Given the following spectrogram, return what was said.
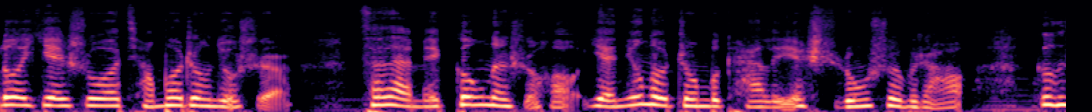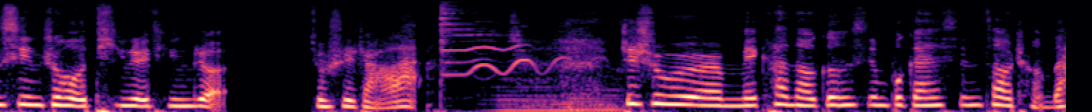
落叶说强迫症就是彩彩没更的时候眼睛都睁不开了，也始终睡不着。更新之后听着听着就睡着啦，这是不是没看到更新不甘心造成的？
